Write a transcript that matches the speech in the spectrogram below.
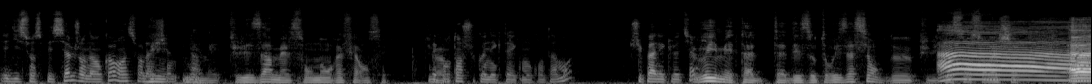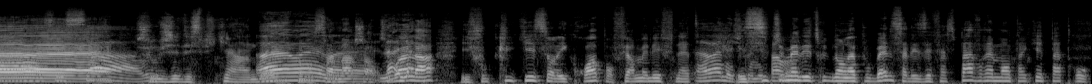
éditions spéciales, j'en ai encore hein, sur la Oui, chaîne. non, mais tu les as, mais elles sont non référencées. Tu Mais vois. pourtant, je suis connecté avec mon compte à moi. Je suis pas avec le tien. Oui, mais tu as, des autorisations de publication Ah, sur la chaîne. Euh, c'est ça. Je suis oui. obligé d'expliquer à un dev Ah ouais, comment ça ouais. marche. Alors, tu Là, vois, là- là, il faut cliquer sur les croix pour fermer les fenêtres. Ah ouais, Et si pas. tu mets les trucs dans la poubelle, ça les efface pas vraiment, t'inquiète pas trop.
